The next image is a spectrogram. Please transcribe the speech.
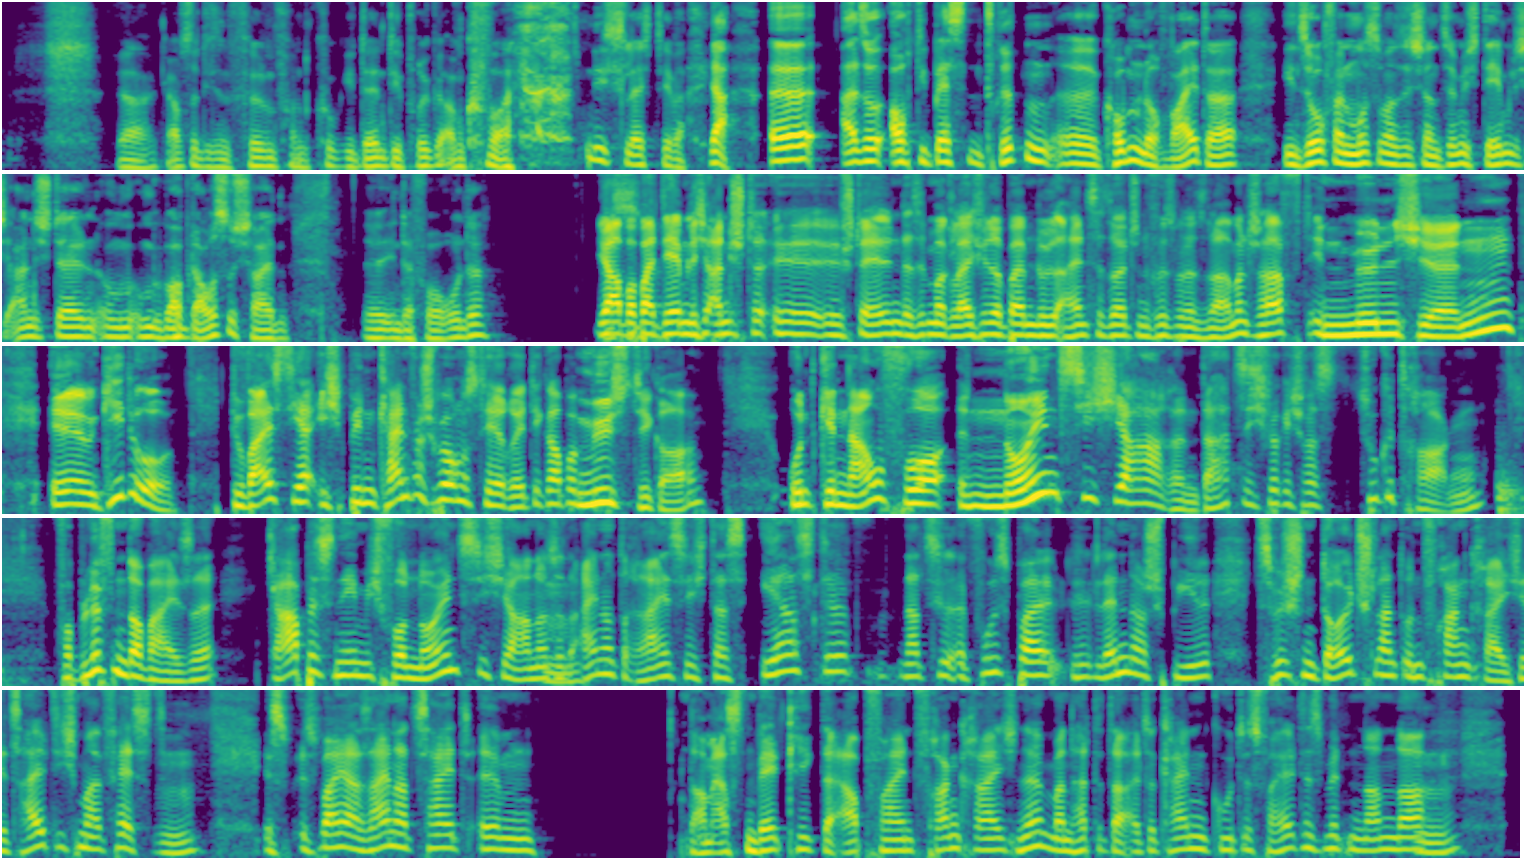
Ja, gab es so diesen Film von Cookie Dent, die Brücke am Quai. Nicht schlecht Thema. Ja, äh, also auch die besten Dritten äh, kommen noch weiter. Insofern muss man sich schon ziemlich dämlich anstellen, um, um überhaupt auszuscheiden äh, in der Vorrunde. Ja, aber bei dämlich anstellen, da sind wir gleich wieder beim 0-1 der deutschen Fußballnationalmannschaft in München. Äh, Guido, du weißt ja, ich bin kein Verschwörungstheoretiker, aber Mystiker. Und genau vor 90 Jahren, da hat sich wirklich was zugetragen. Verblüffenderweise gab es nämlich vor 90 Jahren, 1931, das erste äh, Fußball-Länderspiel zwischen Deutschland und Frankreich. Jetzt halte ich mal fest. Es, es war ja seinerzeit ähm, da im Ersten Weltkrieg der Erbfeind Frankreich. Ne? Man hatte da also kein gutes Verhältnis miteinander.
